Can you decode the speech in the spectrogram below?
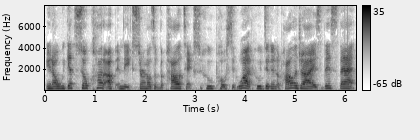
you know, we get so caught up in the externals of the politics who posted what, who didn't apologize, this, that.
